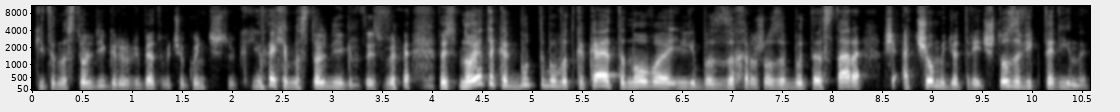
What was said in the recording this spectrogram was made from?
какие-то настольные игры. Ребята, вы что, гоните, что ли? Какие нахер настольные игры? То есть, вы... то есть, но это как будто бы вот какая-то новая, либо за хорошо забытая старая. Вообще, о чем идет речь? Что за викторины?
